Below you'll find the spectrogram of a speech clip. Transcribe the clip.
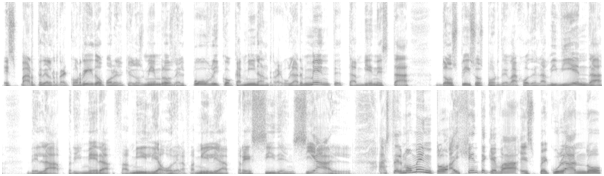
es parte del recorrido por el que los miembros del público caminan regularmente, también está dos pisos por debajo de la vivienda de la primera familia o de la familia presidencial. Hasta el momento hay gente que va especulando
